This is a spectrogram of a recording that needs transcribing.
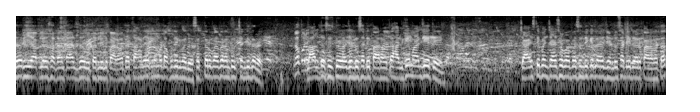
दर ही आपल्याला साधारणतः आज उतरलेली पाहायला मिळतात चांगल्या एक नंबर डॉक्युमेंटमध्ये सत्तर रुपयापर्यंत उच्चांकी दर. लाल तसेच पिवळ्या झेंडूसाठी पाहायला मिळतं. हलके माल जे येते चाळीस ते पंचेचाळीस रुपयापासून देखील झेंडूसाठी दर पाहायला मिळतात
